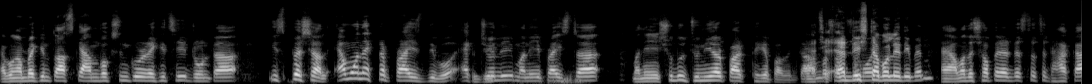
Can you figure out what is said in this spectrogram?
এবং আমরা কিন্তু আজকে আনবক্সিং করে রেখেছি। ড্রোনটা স্পেশাল এমন একটা প্রাইস দিব অ্যাকচুয়ালি মানে এই প্রাইসটা মানে শুধু জুনিয়র পার্ক থেকে পাবেন। কারণ আচ্ছা অ্যাড্রেসটা বলে দিবেন। হ্যাঁ আমাদের শপের অ্যাড্রেস হচ্ছে ঢাকা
